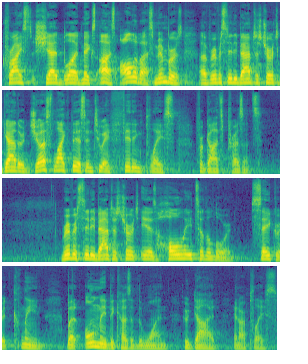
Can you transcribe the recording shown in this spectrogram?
Christ's shed blood makes us, all of us, members of River City Baptist Church, gathered just like this into a fitting place for God's presence. River City Baptist Church is holy to the Lord, sacred, clean, but only because of the one who died in our place.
